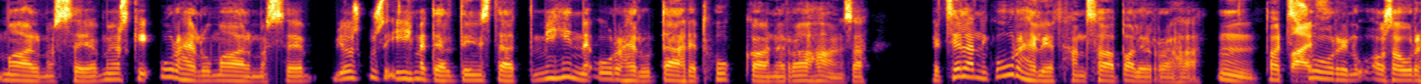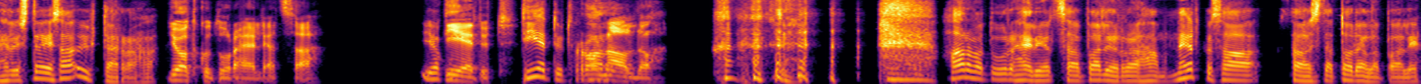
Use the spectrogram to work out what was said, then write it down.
maailmassa ja myöskin urheilumaailmassa. Ja joskus ihmeteltiin sitä, että mihin ne urheilutähdet hukkaa ne rahansa. Että siellä niin urheilijathan saa paljon rahaa, mm, paitsi tais. suurin osa urheilijista ei saa yhtään rahaa. Jotkut urheilijat saa. Joku, tietyt. Tietyt. Ronaldo. Harvat urheilijat saa paljon rahaa, mutta ne, jotka saa, saa sitä todella paljon.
